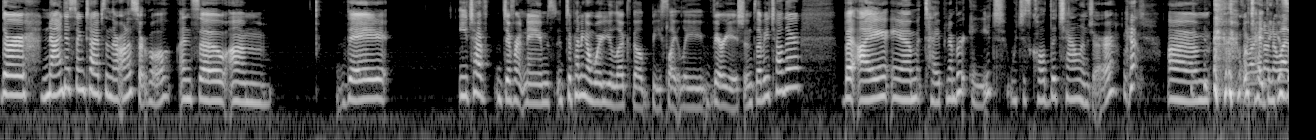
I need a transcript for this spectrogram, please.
there are nine distinct types and they're on a circle and so um they each have different names. Depending on where you look, there'll be slightly variations of each other. But I am type number eight, which is called the Challenger. um, which I think is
